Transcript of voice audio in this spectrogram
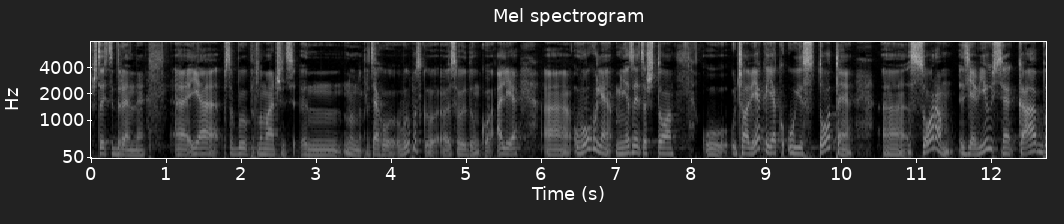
штосьці дрэннае. Я спрабую патлумачыць ну, на працягу выпуску сваю думку. Але увогуле мне здаецца што у, у чалавека як у істоты сорам з'явіўся каб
